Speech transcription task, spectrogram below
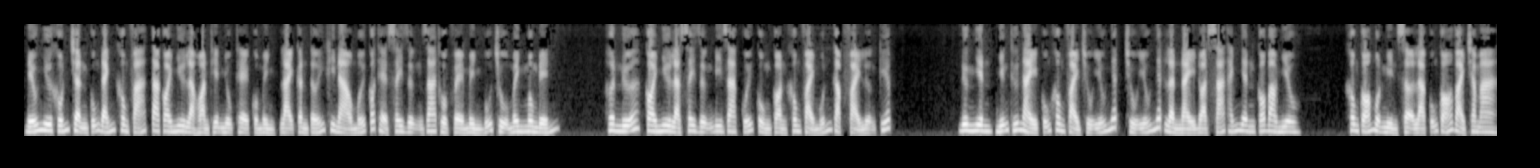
Nếu như khốn trận cũng đánh không phá ta coi như là hoàn thiện nhục thể của mình, lại cần tới khi nào mới có thể xây dựng ra thuộc về mình vũ trụ minh mông đến. Hơn nữa, coi như là xây dựng đi ra cuối cùng còn không phải muốn gặp phải lượng kiếp. Đương nhiên, những thứ này cũng không phải chủ yếu nhất, chủ yếu nhất lần này đoạt xá thánh nhân có bao nhiêu. Không có một nghìn sợ là cũng có vài trăm A.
